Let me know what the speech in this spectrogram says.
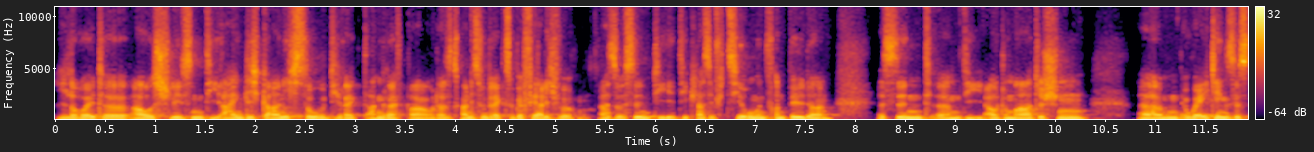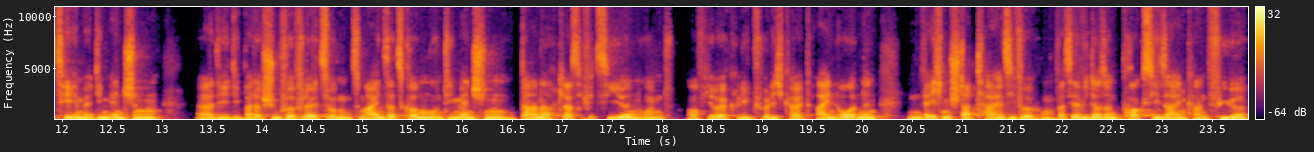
Leute ausschließen, die eigentlich gar nicht so direkt angreifbar oder gar nicht so direkt so gefährlich wirken. Also es sind die, die Klassifizierungen von Bildern, es sind ähm, die automatischen ähm, Waiting-Systeme, die Menschen, äh, die, die bei der Schufa vielleicht zum, zum Einsatz kommen und die Menschen danach klassifizieren und auf ihre Kreditwürdigkeit einordnen, in welchem Stadtteil sie wirken, was ja wieder so ein Proxy sein kann für,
